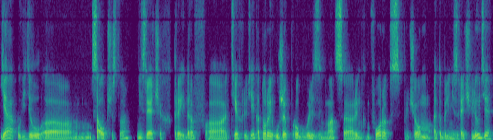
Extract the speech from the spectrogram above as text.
Я увидел э, сообщество незрячих трейдеров, э, тех людей, которые уже пробовали заниматься рынком Форекс, причем это были незрячие люди,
